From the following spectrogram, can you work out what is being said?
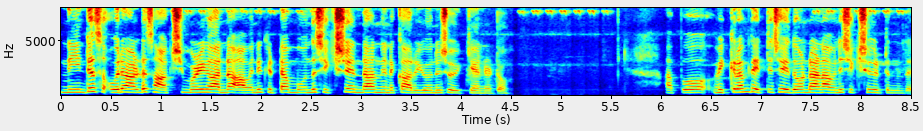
നിന്റെ ഒരാളുടെ സാക്ഷിമൊഴി കാരണം അവന് കിട്ടാൻ പോകുന്ന ശിക്ഷ എന്താണെന്ന് നിനക്ക് അറിയുമോ എന്ന് ചോദിക്കാൻ കേട്ടോ. അപ്പോൾ വിക്രം തെറ്റ് ചെയ്തുകൊണ്ടാണ് അവന് ശിക്ഷ കിട്ടുന്നത്.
